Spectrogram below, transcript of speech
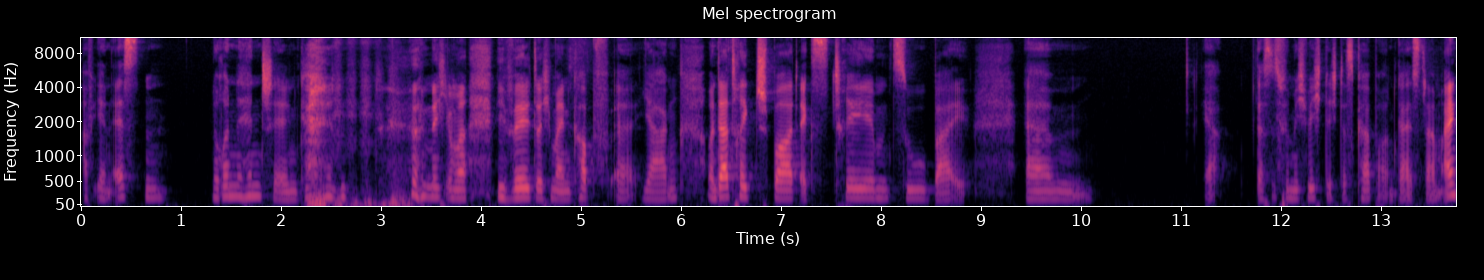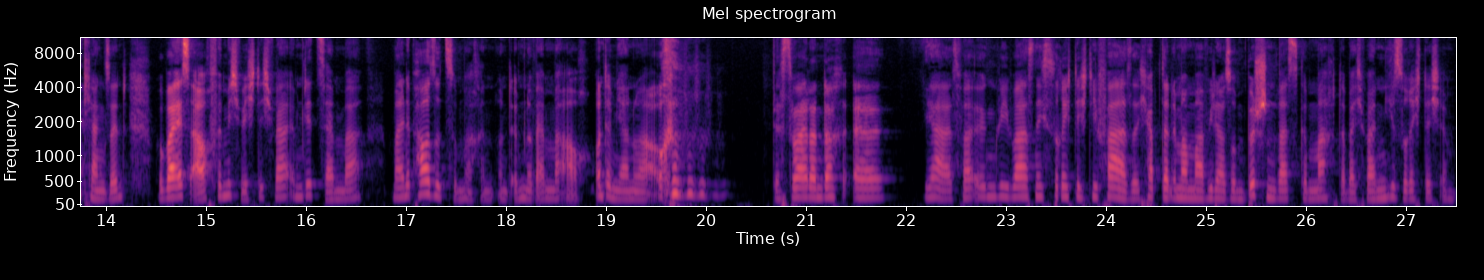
auf ihren Ästen eine Runde hinschellen können und nicht immer wie wild durch meinen Kopf äh, jagen. Und da trägt Sport extrem zu bei. Ähm, ja, das ist für mich wichtig, dass Körper und Geist da im Einklang sind. Wobei es auch für mich wichtig war, im Dezember mal eine Pause zu machen und im November auch und im Januar auch. das war dann doch, äh, ja, es war irgendwie, war es nicht so richtig die Phase. Ich habe dann immer mal wieder so ein bisschen was gemacht, aber ich war nie so richtig im,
